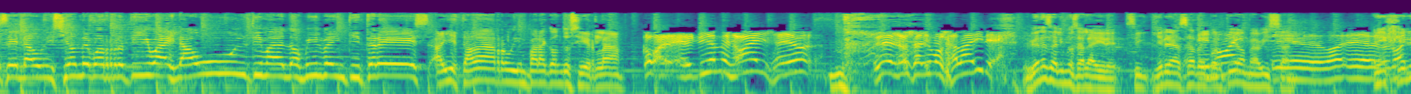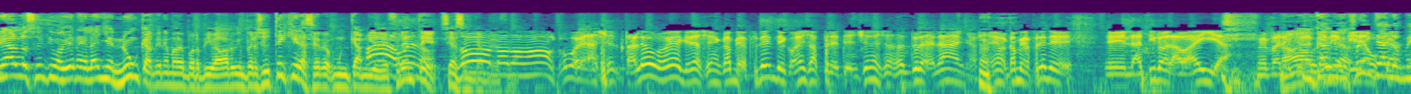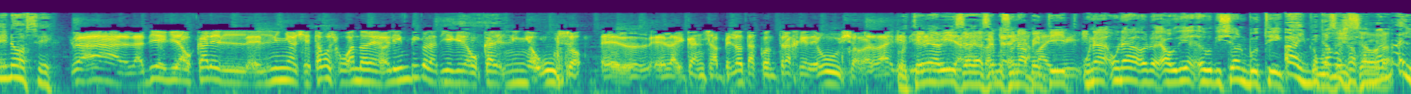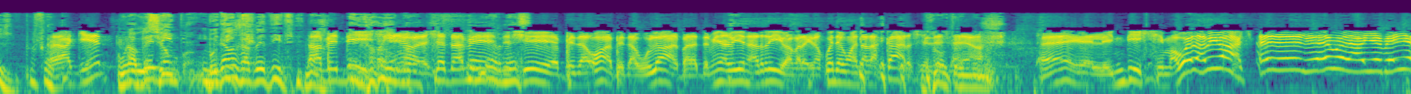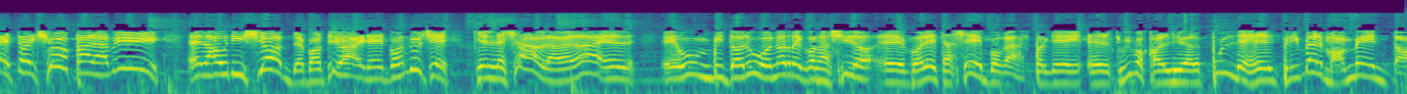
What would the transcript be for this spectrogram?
Aparece la audición deportiva, es la última del 2023. Ahí está Darwin para conducirla. ¿Cómo? ¿El viernes no hay, señor? ¿El viernes no salimos al aire? El viernes salimos al aire. Si quieren hacer Eh, no deportiva, me avisan. eh, eh, en general, los últimos viernes del año nunca tenemos deportiva, Darwin. Pero si usted quiere hacer un cambio Ah, de frente, bueno. se hace un no, cambio. no, no, no, ¿cómo voy a hacer? Está loco, voy a querer hacer un cambio de frente con esas pretensiones a esa altura del año, señor. cambio de frente, eh, la tiro a la bahía, me parece. No, que ir a Frente a buscar- los menose. Claro, la tiene que ir a buscar el, el niño, si estamos jugando en el Olímpico, la tiene que ir a buscar el niño buzo, el, el alcanzapelotas con traje de buzo, ¿verdad? Que Usted tiene me a avisa y la hacemos un difícil. una, una audi- audición boutique. Ah, invitamos se a Juan. Manuel. Perfecto. ¿A quién? Una audición Apetit, invitamos a boutique. Apetit. Apetit, No, señor, exactamente, sí, oh, espectacular, para terminar bien arriba, para que nos cuente cómo están las cárceles. Eh, lindísimo. Bueno, amigos, eh, eh, bueno, bienvenida, estoy yo para mí, en la audición deportiva que conduce quien les habla, ¿verdad? El, eh, un Víctor Hugo no reconocido eh, por estas épocas, porque eh, estuvimos con Liverpool desde el primer momento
